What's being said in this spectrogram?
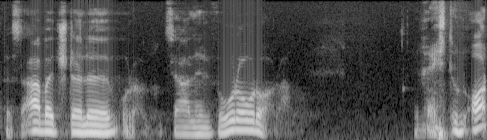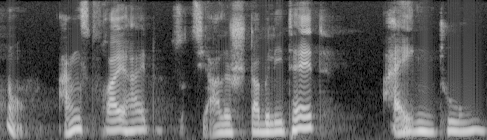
fester Arbeitsstelle oder Sozialhilfe oder oder oder. Recht und Ordnung, Angstfreiheit, soziale Stabilität, Eigentum,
